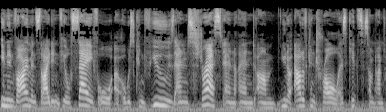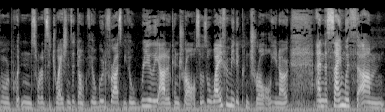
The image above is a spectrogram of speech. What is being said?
in environments that I didn't feel safe or, uh, or was confused and stressed and and um, you know out of control as kids sometimes when we're put in sort of situations that don't feel good for us we feel really out of control. So it was a way for me to control you know? And the same with um,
